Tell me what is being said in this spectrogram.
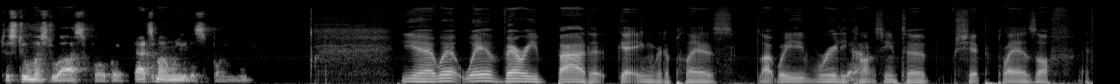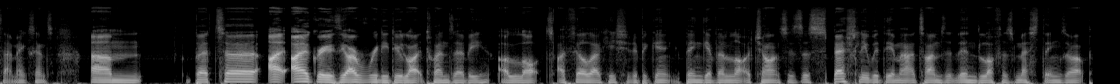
just too much to ask for, but that's my only disappointment. Yeah, we're we're very bad at getting rid of players. Like we really yeah. can't seem to ship players off, if that makes sense. Um, but uh, I, I agree with you. I really do like Tuanzebe a lot. I feel like he should have been, been given a lot of chances, especially with the amount of times that Lindelof has messed things up.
